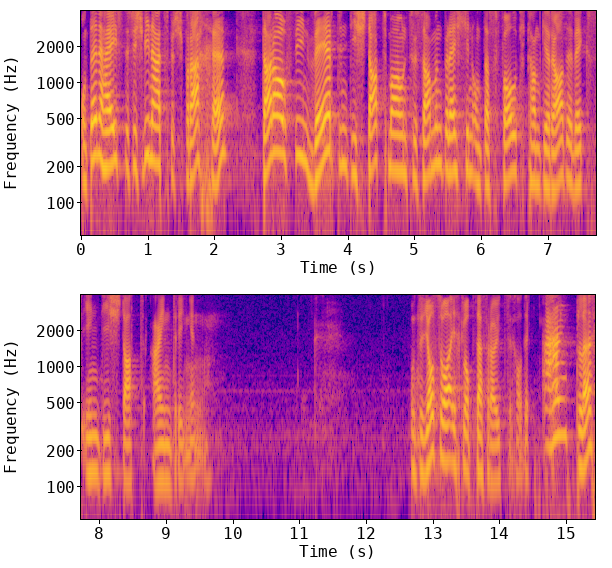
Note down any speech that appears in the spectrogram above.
Und dann heißt es, ist wie ein Versprechen, daraufhin werden die Stadtmauern zusammenbrechen und das Volk kann geradewegs in die Stadt eindringen. Und der Joshua, ich glaube, der freut sich, oder? Endlich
